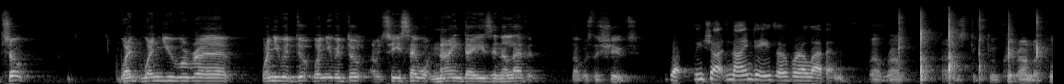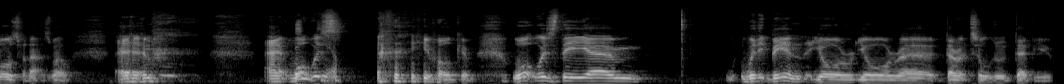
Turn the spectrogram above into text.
so, when when you were uh, when you were do, when you were do, so you say what nine days in eleven? That was the shoot. Yeah, we shot nine days over eleven. Well, round, I'll just give a quick round of applause for that as well. Um, uh, what was? You You're welcome. What was the um, with it being your your uh, directorial debut?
